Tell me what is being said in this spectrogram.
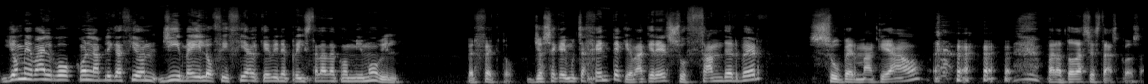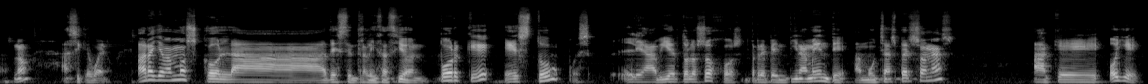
yo me valgo con la aplicación Gmail oficial que viene preinstalada con mi móvil. perfecto. Yo sé que hay mucha gente que va a querer su Thunderbird super maqueado para todas estas cosas, ¿no? Así que bueno, ahora ya vamos con la descentralización, porque esto, pues, le ha abierto los ojos repentinamente a muchas personas a que, oye,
